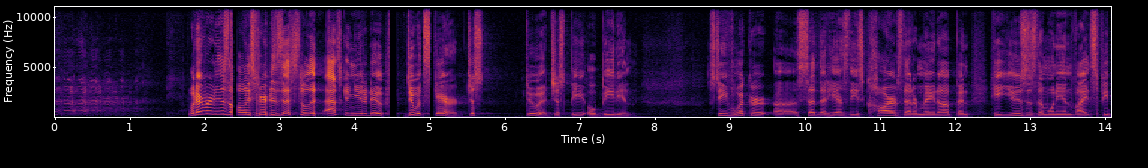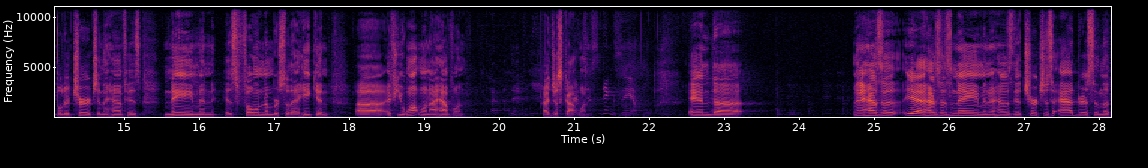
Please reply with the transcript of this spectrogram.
Whatever it is the Holy Spirit is asking you to do, do it scared. Just do it. Just be obedient. Steve Wicker uh, said that he has these cards that are made up and he uses them when he invites people to church and they have his name and his phone number so that he can, uh, if you want one, I have one. I just got one. Just an example. And, uh, and it has a, yeah, it has his name and it has the church's address and the,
